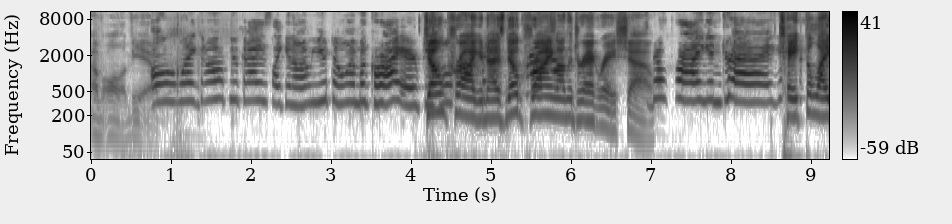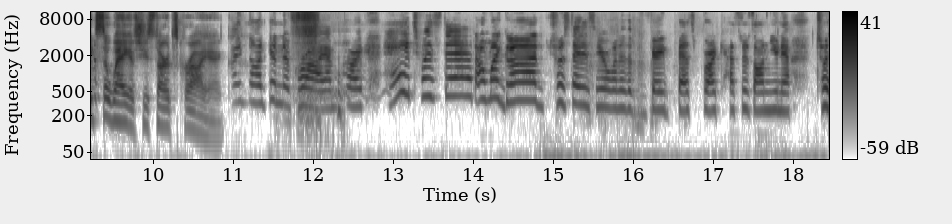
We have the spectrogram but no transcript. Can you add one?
of all of you. Oh my god, you guys! Like you know, you know, I'm a crier. Don't cry. You're There's no crying on the Drag Race show. No crying in drag. Take the likes away if she starts crying. I'm not gonna cry. I'm sorry. Hey, Twisted! Oh my God, Twisted is here. One of the very best broadcasters on YouNow. Twisted,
